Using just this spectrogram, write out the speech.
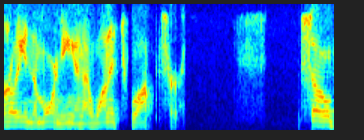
early in the morning, and I wanted to walk with her. So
